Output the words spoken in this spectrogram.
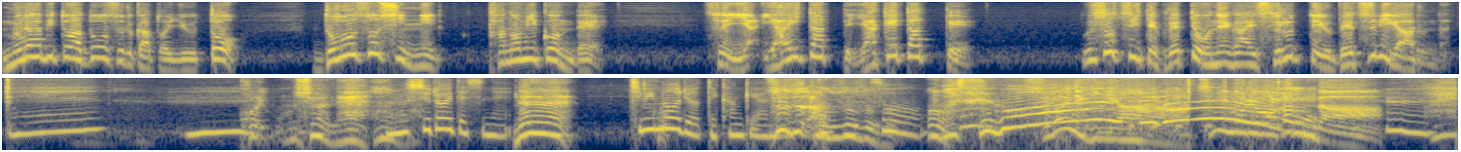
村人はどうするかというと、同祖神に頼み込んで、それや、焼いたって、焼けたって、嘘ついてくれってお願いするっていう別日があるんだって。えー、これ面白いね。面白いですね。ねえ。ちみ毛量って関係あるそうそう、あ、そうそうそう。そううんあ、すごい。すごいね、君は。ちみ毛量わかるんだ。へえ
